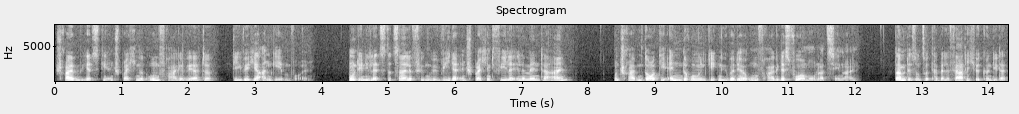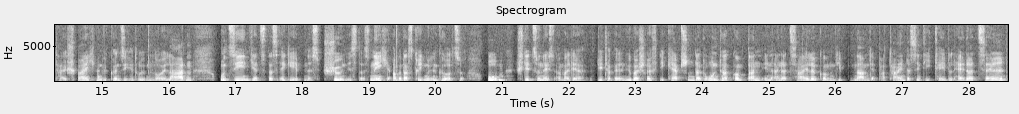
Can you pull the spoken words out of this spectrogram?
schreiben wir jetzt die entsprechenden Umfragewerte Werte, die wir hier angeben wollen. Und in die letzte Zeile fügen wir wieder entsprechend viele Elemente ein und schreiben dort die Änderungen gegenüber der Umfrage des Vormonats hinein. Damit ist unsere Tabelle fertig. Wir können die Datei speichern, wir können sie hier drüben neu laden und sehen jetzt das Ergebnis. Schön ist das nicht, aber das kriegen wir in Kürze. Oben steht zunächst einmal der, die Tabellenüberschrift, die Caption. Darunter kommt dann in einer Zeile kommen die Namen der Parteien, das sind die Table Header Zellen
